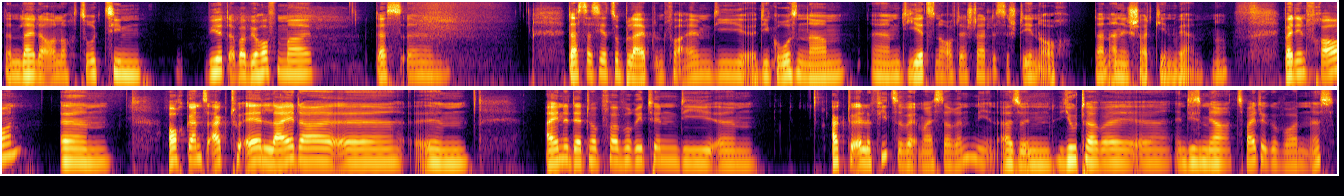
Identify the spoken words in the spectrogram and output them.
dann leider auch noch zurückziehen wird. Aber wir hoffen mal, dass, ähm, dass das jetzt so bleibt und vor allem die, die großen Namen, ähm, die jetzt noch auf der Startliste stehen, auch dann an den Start gehen werden. Ne? Bei den Frauen, ähm, auch ganz aktuell leider äh, ähm, eine der Top-Favoritinnen, die ähm, aktuelle Vize-Weltmeisterin, die also in Utah bei, äh, in diesem Jahr Zweite geworden ist.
